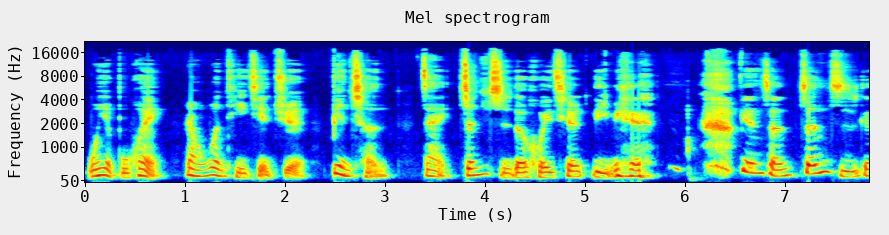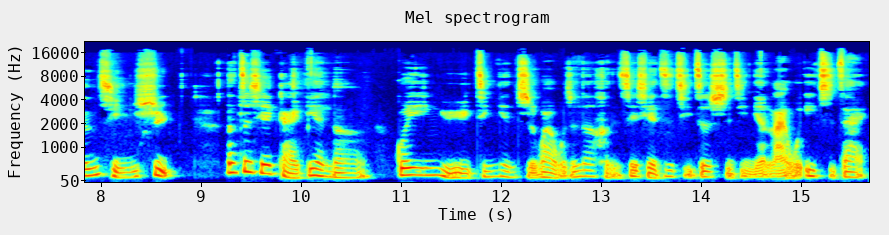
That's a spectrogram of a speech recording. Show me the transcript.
我也不会。让问题解决变成在争执的回圈里面，变成争执跟情绪。那这些改变呢，归因于经验之外，我真的很谢谢自己。这十几年来，我一直在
